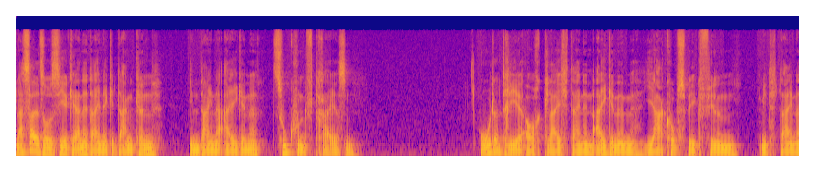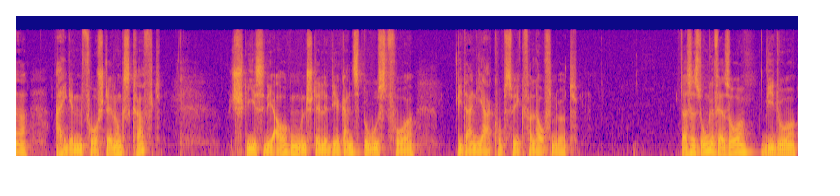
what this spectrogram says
Lass also sehr gerne deine Gedanken in deine eigene Zukunft reisen. Oder drehe auch gleich deinen eigenen Jakobswegfilm mit deiner eigenen Vorstellungskraft. Schließe die Augen und stelle dir ganz bewusst vor, wie dein Jakobsweg verlaufen wird. Das ist ungefähr so, wie du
